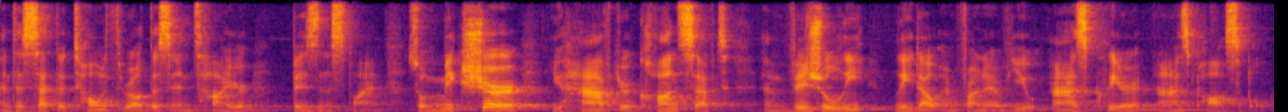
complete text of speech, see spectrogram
and to set the tone throughout this entire business plan. So make sure you have your concept and visually laid out in front of you as clear as possible.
